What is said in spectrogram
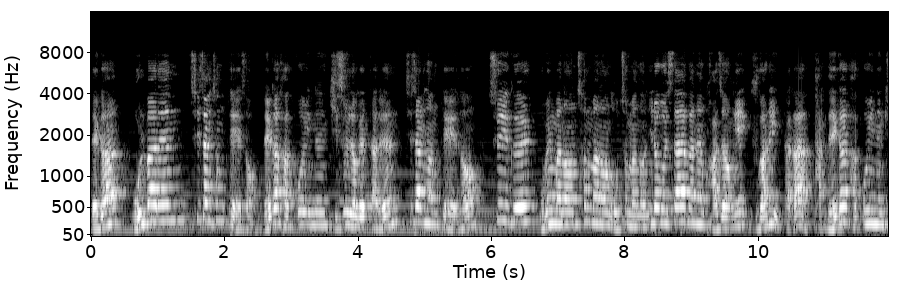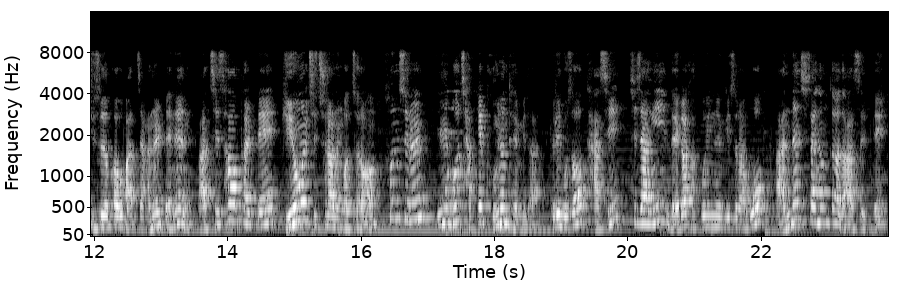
내가 올바른 시장 형태에서 내가 갖고 있는 기술력에 따른 시장 형태에서 수익을 500만원, 1000만원, 5천만원, 1억을 쌓아가는 과정의 구간에 있다가 가- 내가 갖고 있는 기술력하고 맞지 않을 때는 마치 사업할 때 비용을 지출하는 것처럼 손실을 일부 작게 보면 됩니다. 그리고서 다시 시장이 내가 갖고 있는 기술하고 맞는 시장 형태가 나왔을 때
